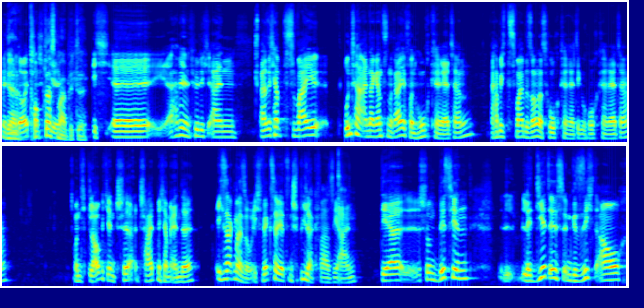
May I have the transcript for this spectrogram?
Mit ja, dem deutschen top das Spiel. mal bitte. Ich äh, habe natürlich ein, also ich habe zwei, unter einer ganzen Reihe von Hochkarätern, habe ich zwei besonders hochkarätige Hochkaräter. Und ich glaube, ich entsche- entscheide mich am Ende. Ich sag mal so, ich wechsle jetzt einen Spieler quasi ein, der schon ein bisschen lediert ist, im Gesicht auch,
